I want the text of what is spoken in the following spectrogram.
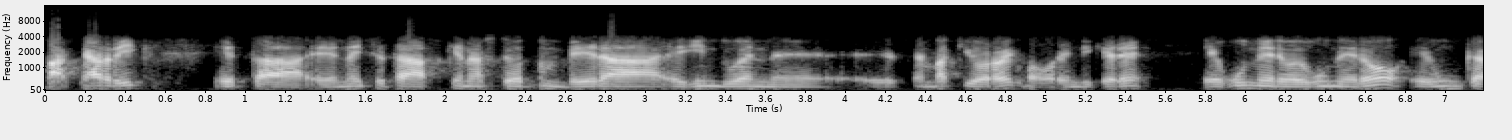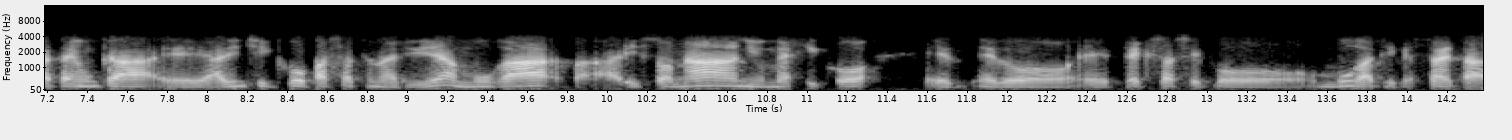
bakarrik, eta e, naiz eta azken asteotan bera egin duen e, zenbaki horrek, ba, oraindik ere, egunero, egunero, egunka eta egunka e, adintxiko pasatzen ari dira, muga, ba, Arizona, New Mexico, edo e, Texaseko mugatik, ez da, eta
